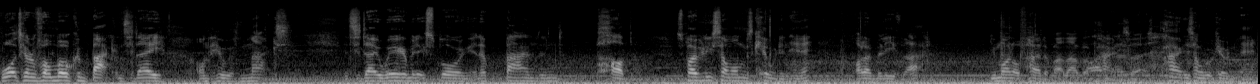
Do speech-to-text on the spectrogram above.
What's going on? Welcome back, and today I'm here with Max. And today we're going to be exploring an abandoned pub. Supposedly someone was killed in here. I don't believe that. You might not have heard about that, but apparently, that. apparently someone got killed in here.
